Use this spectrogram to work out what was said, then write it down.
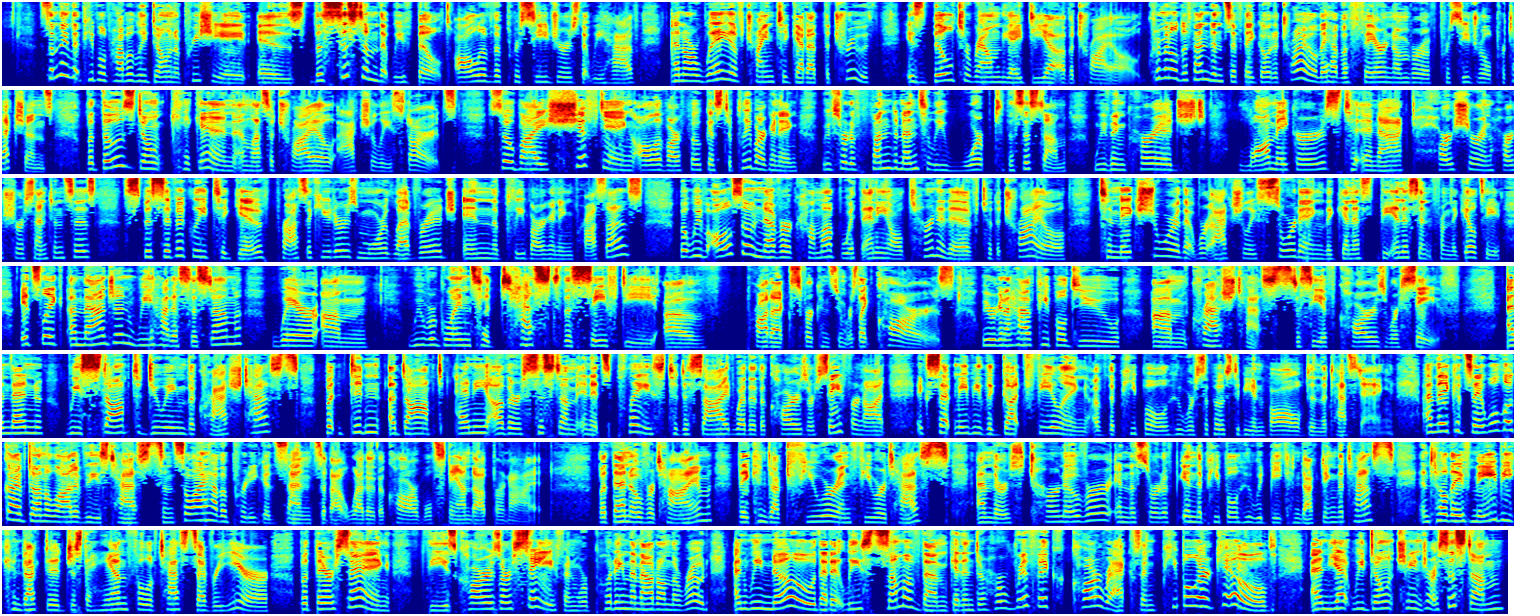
Something that people probably don't appreciate is the system that we've built, all of the procedures that we have, and our way of trying to get at the truth is built around the idea of a trial. Criminal defendants, if they go to trial, they have a fair number of procedural protections, but those don't kick in unless a trial actually starts. So by shifting all of our focus to plea bargaining, we've sort of fundamentally warped the system. We've encouraged lawmakers to enact harsher and harsher sentences, specifically to give prosecutors more leverage in the plea bargaining process. But we've also never come up with any alternative to the trial to make sure that we're actually sorting the, Guinness, the innocent from the guilty. It's like imagine we had a system where um, we were going to test the safety of products for consumers, like cars. We were going to have people do um, crash tests to see if cars were safe. And then we stopped doing the crash tests, but didn't adopt any other system in its place to decide whether the cars are safe or not, except maybe the gut feeling of the people who were supposed to be involved in the testing. And they could say, well, look, I've done a lot of these tests, and so I have a pretty good sense about whether the car will stand up or not. But then over time, they conduct fewer and fewer tests, and there's turnover in the sort of in the people who would be conducting the tests until they've maybe conducted just a handful of tests every year. But they're saying these cars are safe and we're putting them out on the road. And we know that at least some of them get into horrific car wrecks and people are killed. And yet we don't change our system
